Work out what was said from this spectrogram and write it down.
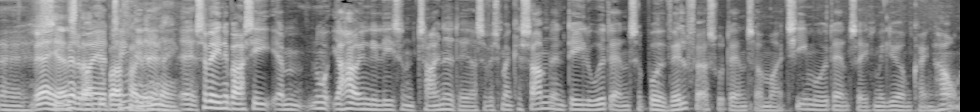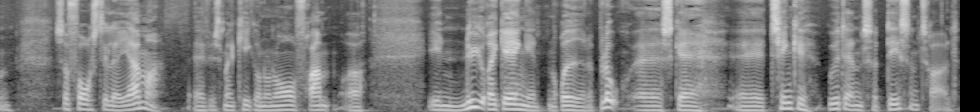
ja, sige, ja, hvad det var, jeg tænkte der, øh, så vil jeg egentlig bare sige, jamen, nu, jeg har jo egentlig lige sådan tegnet det, altså hvis man kan samle en del uddannelser, både velfærdsuddannelser og maritime uddannelser i et miljø omkring havnen, så forestiller jeg mig, at hvis man kigger nogle år frem, og en ny regering, enten rød eller blå, øh, skal øh, tænke uddannelser decentralt.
